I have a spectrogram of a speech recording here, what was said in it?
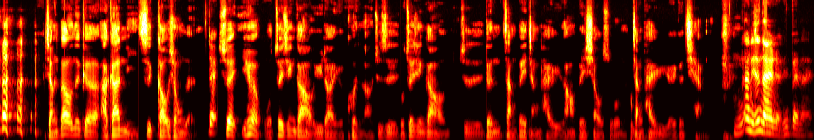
讲到那个阿甘尼是高雄人，对，所以因为我最近刚好遇到一个困扰，就是我最近刚好就是跟长辈讲台语，然后被笑说讲台语有一个墙。那你是哪里人？你本来？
